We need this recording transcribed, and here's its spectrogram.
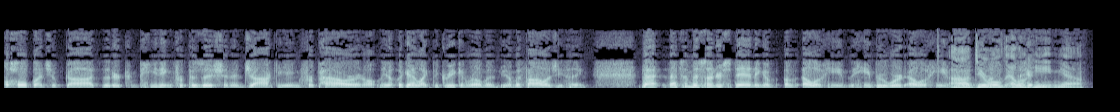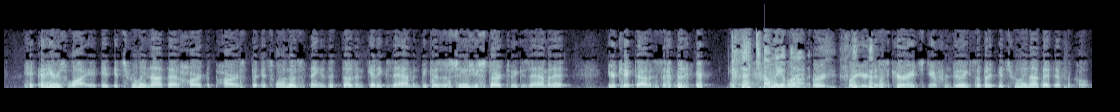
a whole bunch of gods that are competing for position and jockeying for power and all you know again like the Greek and Roman you know mythology thing that that's a misunderstanding of, of Elohim the Hebrew word Elohim Ah, dear old Elohim. Yeah. and here's why it, it's really not that hard to parse but it's one of those things that doesn't get examined because as soon as you start to examine it you're kicked out of seminary Tell me about or, it. or, or you're discouraged you know, from doing so. But it- it's really not that difficult.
